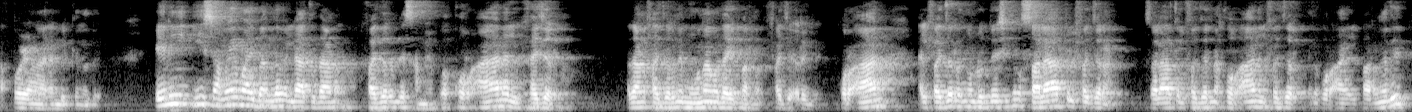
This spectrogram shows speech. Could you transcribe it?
അപ്പോഴാണ് ആരംഭിക്കുന്നത്. ഇനി ഈ സമയവുമായി ബന്ധമില്ലാത്തതാണ് ഫജറിന്റെ സമയം. ഖുർആൻ അൽ ഫജർ. അതാണ് ഫജറിന് മൂന്നാമതായി പറഞ്ഞത് ഫജറിന്. ഖുർആൻ അൽ ഫജർ എന്നുകൊണ്ട് ഉദ്ദേശിക്കുന്നത് സലാത്തുൽ ഫജറാണ്. സലാത്തുൽ ഫജറിനെ ഖുർആൻ അൽ ഫജർ എന്ന് ഖുർആനിൽ പറഞ്ഞത്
